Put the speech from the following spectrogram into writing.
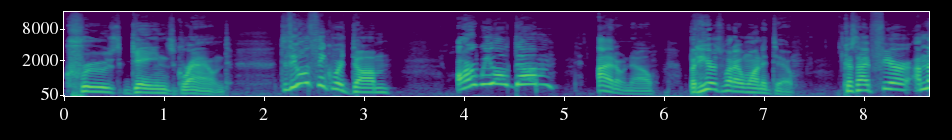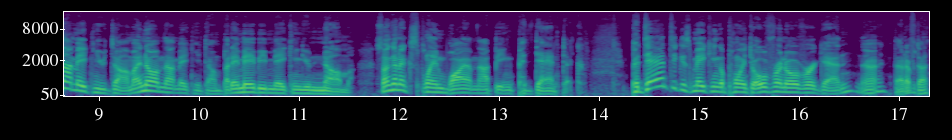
Cruz gains ground. Do they all think we're dumb? Are we all dumb? I don't know. But here's what I want to do. Because I fear I'm not making you dumb. I know I'm not making you dumb, but I may be making you numb. So I'm going to explain why I'm not being pedantic. Pedantic is making a point over and over again, right, that I've done,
